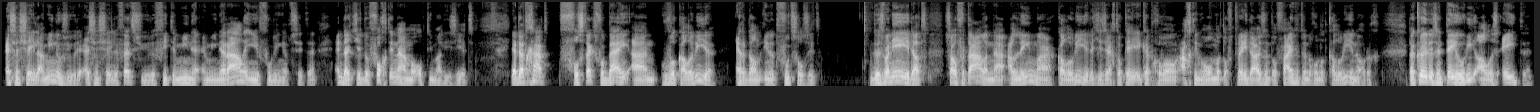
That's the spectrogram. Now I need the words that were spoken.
essentiële aminozuren, essentiële vetzuren, vitamine en mineralen in je voeding hebt zitten en dat je de vochtinname optimaliseert. Ja, dat gaat volstrekt voorbij aan hoeveel calorieën er dan in het voedsel zit. Dus wanneer je dat zou vertalen naar alleen maar calorieën, dat je zegt: Oké, ik heb gewoon 1800 of 2000 of 2500 calorieën nodig, dan kun je dus in theorie alles eten.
